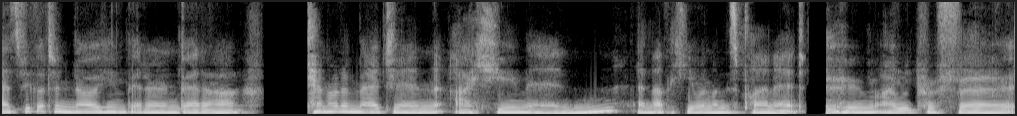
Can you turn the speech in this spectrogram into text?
As we got to know him better and better, cannot imagine a human, another human on this planet, whom I would prefer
